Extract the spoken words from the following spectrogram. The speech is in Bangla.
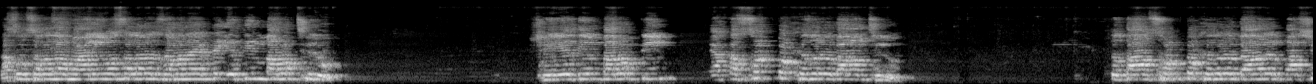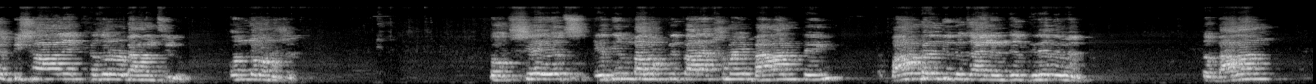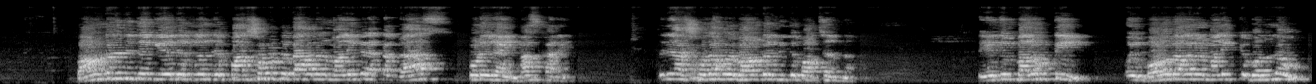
রাসূল সাল্লাল্লাহু আলাইহি ওয়াসাল্লামের জামানায় একটা বালক ছিল। সেই বালকটি একটা ছোট্ট খেজুরের বাগান ছিল। তো তার ছোট্ট খেজুরের বাগানের পাশে বিশাল এক খেজুরের বাগান ছিল, অন্য মানুষের। তো সে এতিম বালকটি তার এক সময় বাগানটি বাউন্ডারি দিতে চাইলেন যে ঘিরে দেবেন। তো বাগান বাউন্ডারি দিতে গিয়ে দেখলেন যে পার্শ্ববর্তী বাগানের মালিকের একটা গাছ পড়ে যায় মাঝখানে। তিনি আর সোজা করে বাউন্ডারি দিতে পারছেন না। এদিন বালকটি ওই বড় বাগানের মালিককে বললেও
